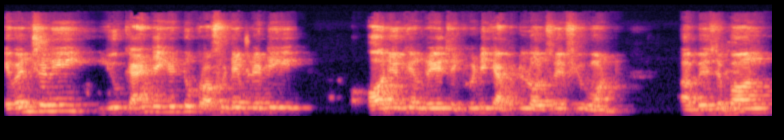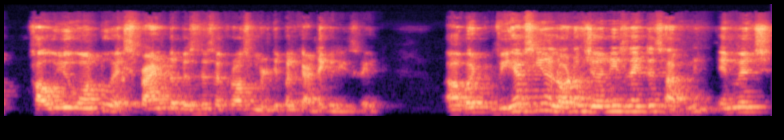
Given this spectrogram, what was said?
eventually you can take it to profitability, or you can raise equity capital also if you want, uh, based mm-hmm. upon how you want to expand the business across multiple categories, right? Uh, but we have seen a lot of journeys like this happening in which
